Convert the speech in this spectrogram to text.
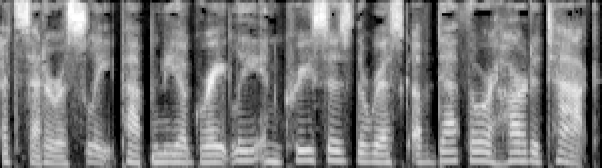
etc. Sleep apnea greatly increases the risk of death or heart attack.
